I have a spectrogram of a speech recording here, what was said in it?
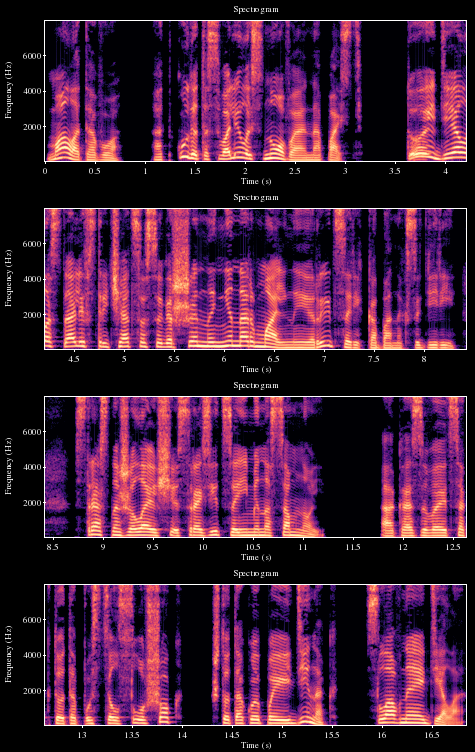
Мало того, откуда-то свалилась новая напасть. То и дело стали встречаться совершенно ненормальные рыцари, кабанах задери, страстно желающие сразиться именно со мной. Оказывается, кто-то пустил слушок, что такой поединок — славное дело.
